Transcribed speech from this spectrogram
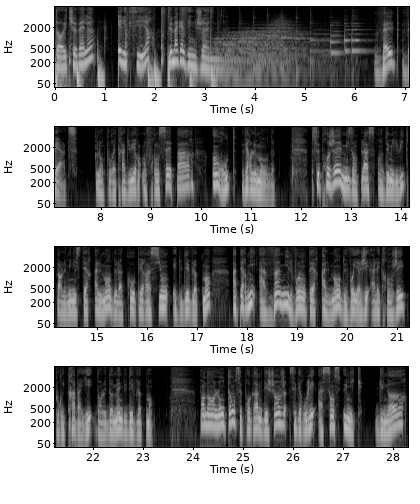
Deutsche Welle, Elixir, le magazine Jeune. Weltwärts, que l'on pourrait traduire en français par En route vers le monde. Ce projet, mis en place en 2008 par le ministère allemand de la coopération et du développement, a permis à 20 000 volontaires allemands de voyager à l'étranger pour y travailler dans le domaine du développement. Pendant longtemps, ce programme d'échange s'est déroulé à sens unique, du nord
